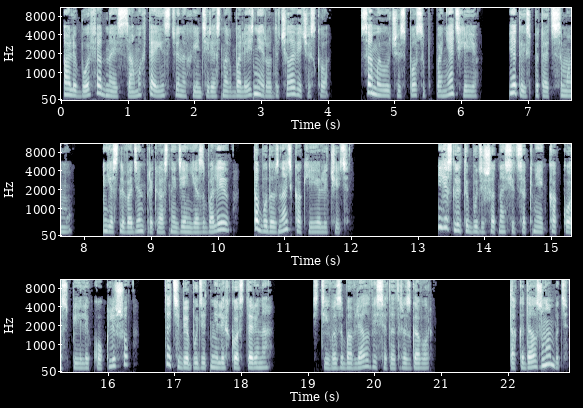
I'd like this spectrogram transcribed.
А любовь — одна из самых таинственных и интересных болезней рода человеческого. Самый лучший способ понять ее — это испытать самому. Если в один прекрасный день я заболею, то буду знать, как ее лечить. Если ты будешь относиться к ней как к оспе или коклюшу, то тебе будет нелегко, старина. Стива забавлял весь этот разговор. Так и должно быть.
